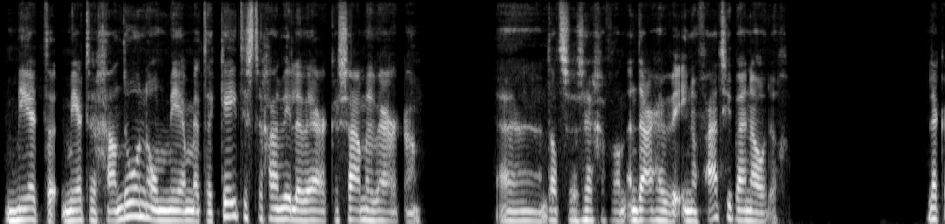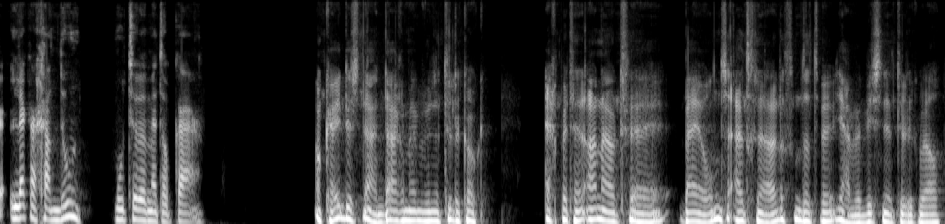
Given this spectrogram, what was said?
meer te, meer te gaan doen, om meer met de ketens te gaan willen werken, samenwerken. Uh, dat ze zeggen van, en daar hebben we innovatie bij nodig. Lekker, lekker gaan doen, moeten we met elkaar. Oké, dus nou, daarom hebben we natuurlijk ook Egbert en Arnoud uh, bij ons uitgenodigd. Omdat we, ja, we wisten natuurlijk wel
